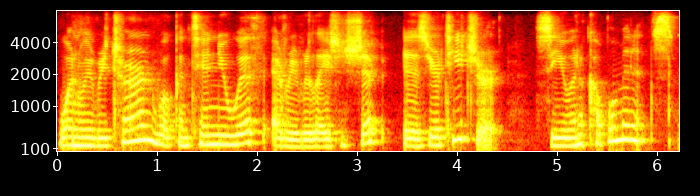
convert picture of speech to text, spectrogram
When we return, we'll continue with Every Relationship is Your Teacher See you in a couple minutes.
